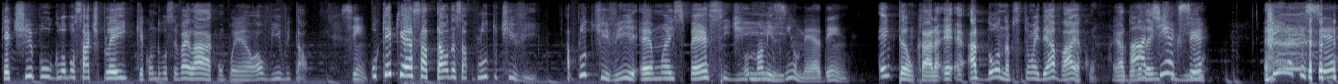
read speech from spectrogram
Que é tipo o Globosat Play, que é quando você vai lá acompanhar ao vivo e tal. Sim. O que, que é essa tal dessa Pluto TV? A Pluto TV é uma espécie de. O nomezinho merda, hein? Então, cara, é, é, a dona, pra você ter uma ideia, a Viacom. É a dona ah, da MTV. tinha que ser. Tinha que ser.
